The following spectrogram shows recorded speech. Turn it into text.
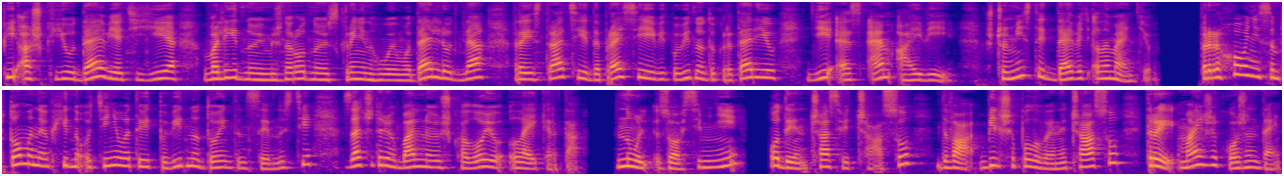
PHQ9 є валідною міжнародною скринінговою моделлю для реєстрації депресії відповідно до критеріїв DSM-IV, що містить 9 елементів. Перераховані симптоми необхідно оцінювати відповідно до інтенсивності за чотирьохбальною шкалою Лейкерта 0 зовсім ні, 1 час від часу, 2 більше половини часу, 3 майже кожен день.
